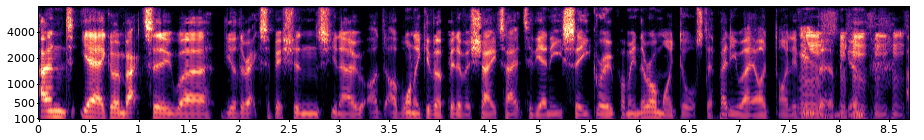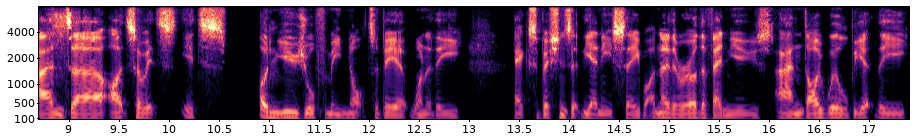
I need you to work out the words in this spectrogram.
and yeah, going back to uh, the other exhibitions, you know, I, I want to give a bit of a shout out to the NEC group. I mean, they're on my doorstep anyway. I, I live in mm. Birmingham, and uh, I, so it's it's unusual for me not to be at one of the exhibitions at the NEC, but I know there are other venues, and I will be at the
